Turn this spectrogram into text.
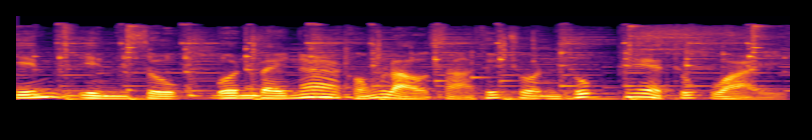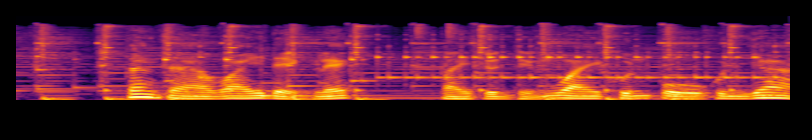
ยิ้มอิ่มสุขบนใบหน้าของเหล่าสาธุชนทุกเพศทุกวัย ตั้งแต่วัยเด็กเล็ก ไปจนถึงวัยคุณปู่คุณย่า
